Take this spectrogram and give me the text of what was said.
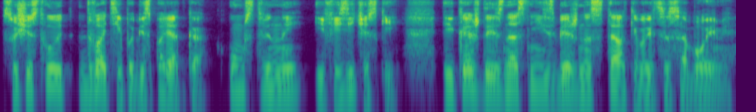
Существует два типа беспорядка — умственный и физический, и каждый из нас неизбежно сталкивается с обоими.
